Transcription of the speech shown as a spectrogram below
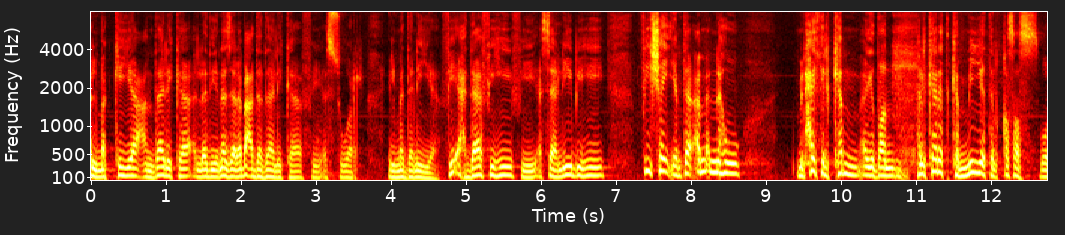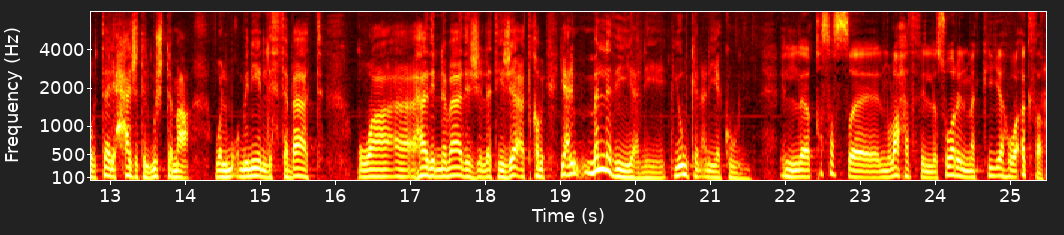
المكية عن ذلك الذي نزل بعد ذلك في السور المدنية في أهدافه في أساليبه في شيء يمتاز أم أنه من حيث الكم أيضا هل كانت كمية القصص وبالتالي حاجة المجتمع والمؤمنين للثبات وهذه النماذج التي جاءت قبل؟ يعني ما الذي يعني يمكن أن يكون؟ القصص الملاحظ في الصور المكية هو أكثر.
